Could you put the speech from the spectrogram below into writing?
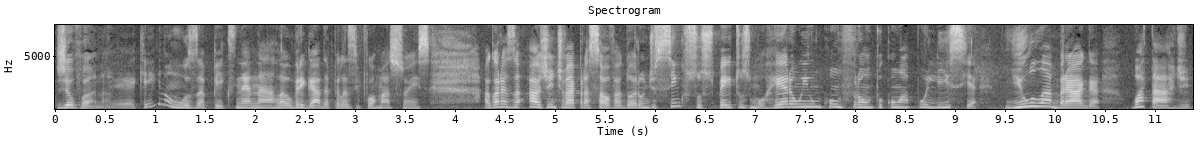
Giovana. É, quem não usa Pix, né, Narla? Obrigada pelas informações. Agora a gente vai para Salvador, onde cinco suspeitos morreram em um confronto com a polícia. Yula Braga. Boa tarde.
